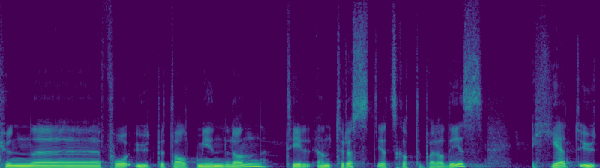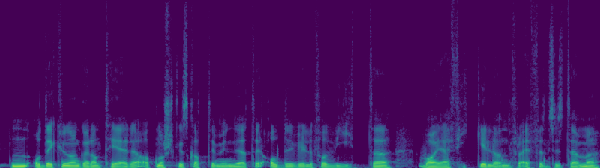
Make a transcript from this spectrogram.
kunne få utbetalt min lønn til en trøst i et skatteparadis. Helt uten, og det kunne han garantere, at norske skattemyndigheter aldri ville få vite hva jeg fikk i lønn fra FN-systemet.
